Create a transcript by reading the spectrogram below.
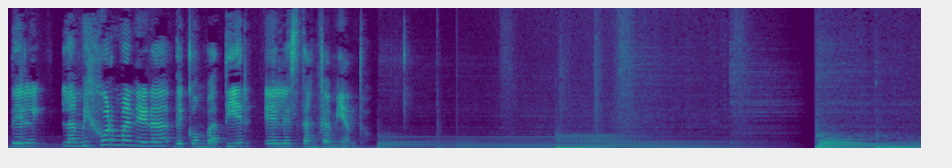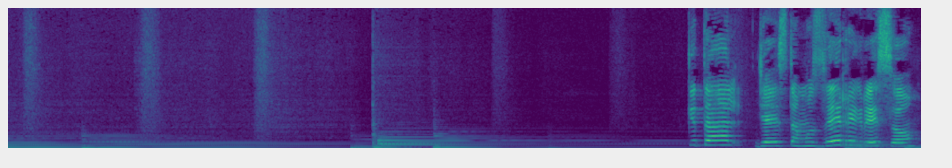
de la mejor manera de combatir el estancamiento. ¿Qué tal? Ya estamos de regreso.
